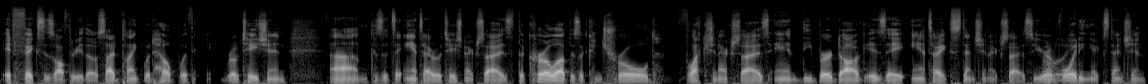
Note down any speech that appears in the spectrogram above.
it fixes all three of those. Side plank would help with rotation because it's an anti rotation exercise. The curl up is a controlled flexion exercise and the bird dog is a anti-extension exercise. So you're Totally. avoiding extension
